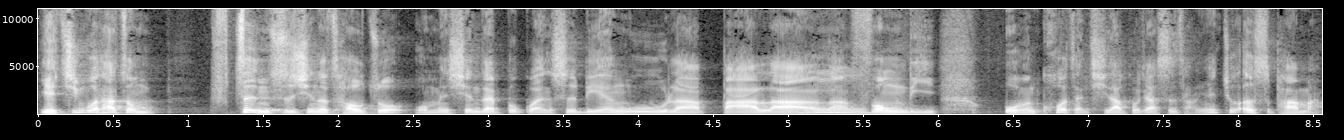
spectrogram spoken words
也经过他这种政治性的操作，我们现在不管是莲雾啦、芭辣啦、凤梨，我们扩展其他国家市场，因为就二十趴嘛，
